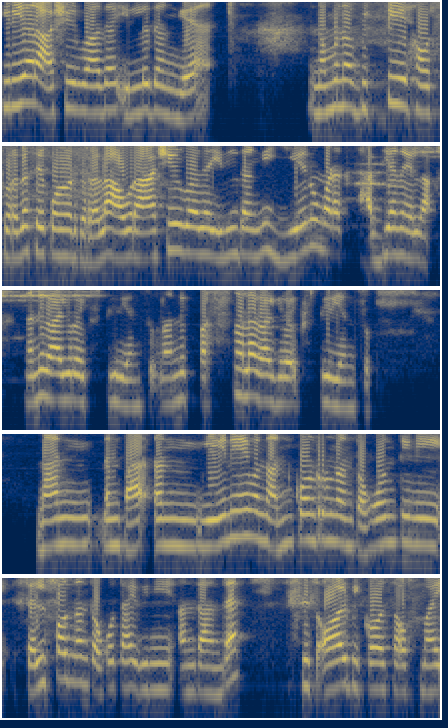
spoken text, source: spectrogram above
ಹಿರಿಯರ ಆಶೀರ್ವಾದ ಇಲ್ಲದಂಗೆ ನಮ್ಮನ್ನ ಬಿಟ್ಟಿ ಅವ್ರ ಸ್ವರ್ಗ ಸೇರ್ಕೊಂಡಿರ್ತಾರಲ್ಲ ಅವ್ರ ಆಶೀರ್ವಾದ ಇಲ್ದಂಗೆ ಏನು ಮಾಡಕ್ ಸಾಧ್ಯನೇ ಇಲ್ಲ. ನನಗಾಗಿರೋ ಎಕ್ಸ್ಪೀರಿಯನ್ಸ್ ನನಗ್ ಪರ್ಸನಲ್ ಆಗಿರೋ ಎಕ್ಸ್ಪೀರಿಯನ್ಸ್ ನಾನ್, ನನ್ ಪಾ, ನನ್ ಏನೇ ಒಂದು ಅನ್ಕೊಂಡ್ರು ನಾನ್ ತಗೊಂತೀನಿ ಸೆಲ್ಫ್ ಆಗಿ ನಾನ್ ತಗೋತಾ ಇದೀನಿ ಅಂತ ಅಂದ್ರೆ this is all because of my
